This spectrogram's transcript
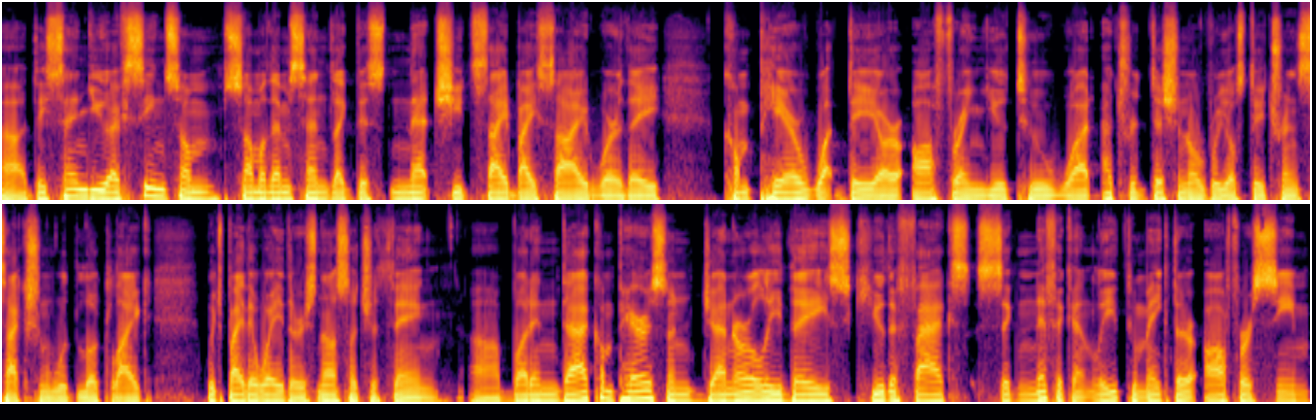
uh, they send you. I've seen some some of them send like this net sheet side by side where they compare what they are offering you to what a traditional real estate transaction would look like. Which, by the way, there's no such a thing. Uh, but in that comparison, generally they skew the facts significantly to make their offer seem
